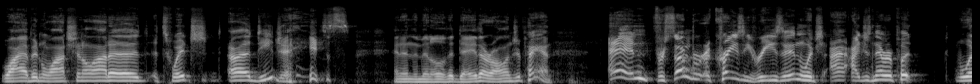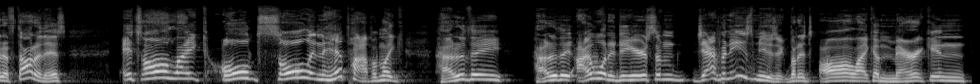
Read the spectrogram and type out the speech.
why I've been watching a lot of Twitch uh, DJs. and in the middle of the day, they're all in Japan. And for some crazy reason, which I, I just never put would have thought of this, it's all like old soul and hip hop. I'm like, how do they? How do they? I wanted to hear some Japanese music, but it's all like American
